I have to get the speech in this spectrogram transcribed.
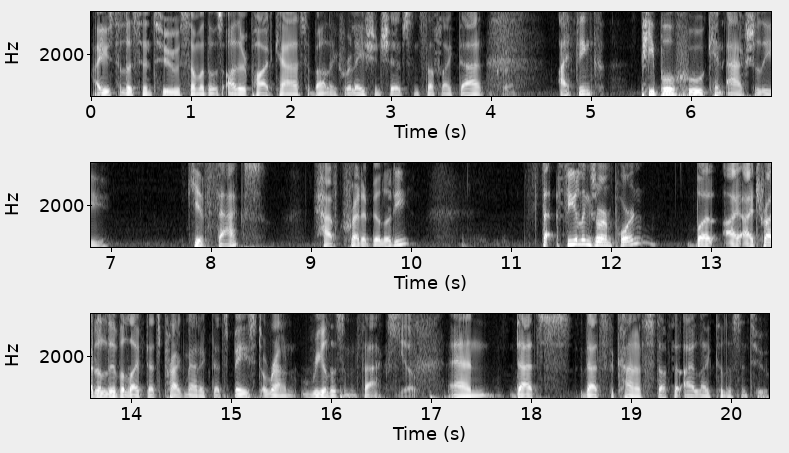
I used to listen to some of those other podcasts about like relationships and stuff like that. Okay. I think people who can actually give facts have credibility. Fa- feelings are important, but I, I try to live a life that's pragmatic, that's based around realism and facts. Yep. And that's that's the kind of stuff that I like to listen to.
